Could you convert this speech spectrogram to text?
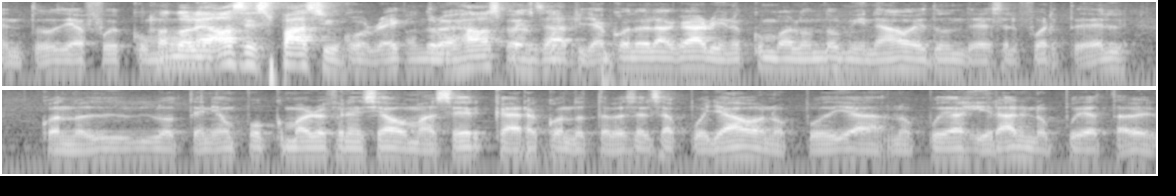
Entonces ya fue como... Cuando le dabas espacio. Correcto. Cuando lo dejabas pensar. Porque ya cuando él agarra y viene con balón dominado es donde es el fuerte de él cuando él lo tenía un poco más referenciado, más cerca, era cuando tal vez él se apoyaba, no podía, no podía girar y no podía tal vez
